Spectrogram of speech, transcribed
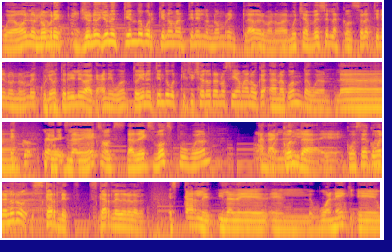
Weón, los Pero, nombres. ¿qué? Yo no, yo no entiendo por qué no mantienen los nombres en clave, hermano. Muchas veces las consolas tienen unos nombres culiados terribles bacanes, weón. Todavía no entiendo por qué Chucha la otra no se llama Anaconda, weón. La, La de, la de Xbox. la de Xbox, pues, weón. La Anaconda. de- eh, ¿Cómo, se, ¿Cómo era el otro? Scarlet. Scarlet era la. Scarlet y la de el One X, eh,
